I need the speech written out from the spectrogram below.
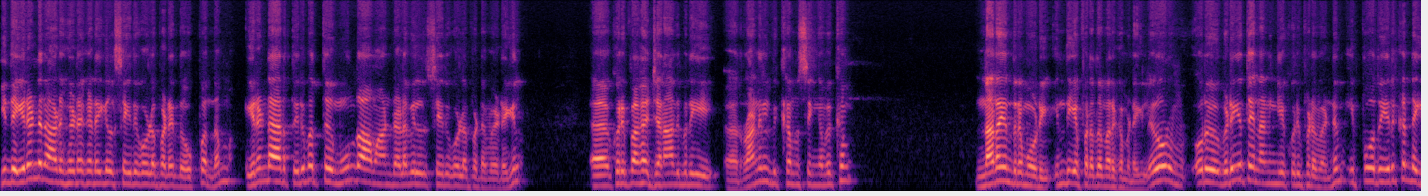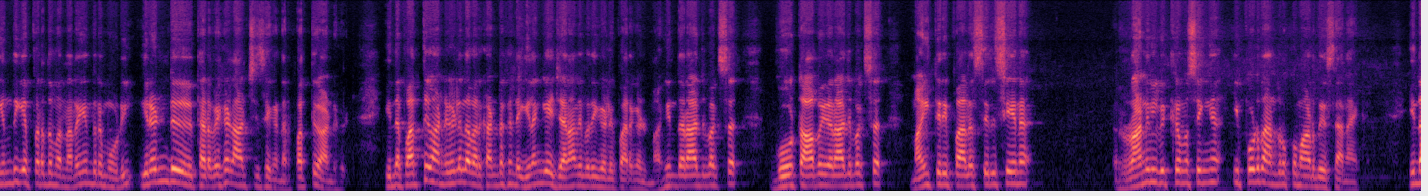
இந்த இரண்டு நாடுகளுக்கு இடையில் செய்து கொள்ளப்பட்ட இந்த ஒப்பந்தம் இரண்டாயிரத்தி இருபத்தி மூன்றாம் ஆண்டு அளவில் செய்து கொள்ளப்பட்ட வேளையில் குறிப்பாக ஜனாதிபதி ரணில் விக்ரமசிங்கவுக்கும் நரேந்திர மோடி இந்திய பிரதமருக்கும் இடையில். ஒரு ஒரு விடயத்தை நான் இங்கே குறிப்பிட வேண்டும். இப்போது இருக்கின்ற இந்திய பிரதமர் நரேந்திர மோடி இரண்டு தடவைகள் ஆட்சி செய்கின்றார் பத்து ஆண்டுகள். இந்த பத்து ஆண்டுகளில் அவர் கண்டுகின்ற இலங்கை ஜனாதிபதிகளை பாருங்கள். மஹிந்த ராஜபக்ச கோட்டாபய ராஜபக்ச மைத்திரிபால சிறிசேன ரணில் விக்ரமசிங்க இப்பொழுது அன்ருகுமார் தேசாநாயக் இந்த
